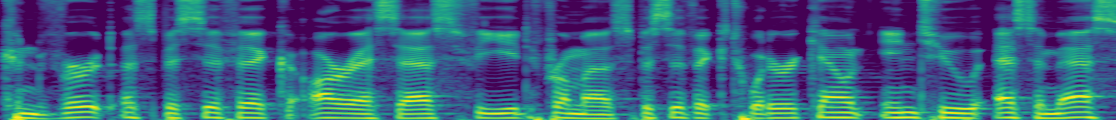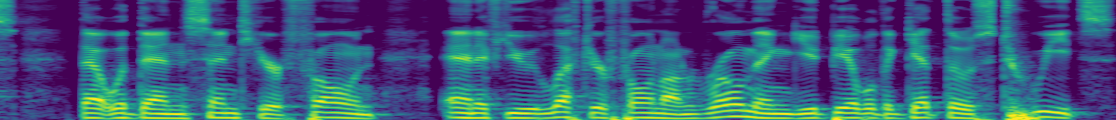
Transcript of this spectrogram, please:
convert a specific RSS feed from a specific Twitter account into SMS that would then send to your phone. And if you left your phone on roaming, you'd be able to get those tweets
